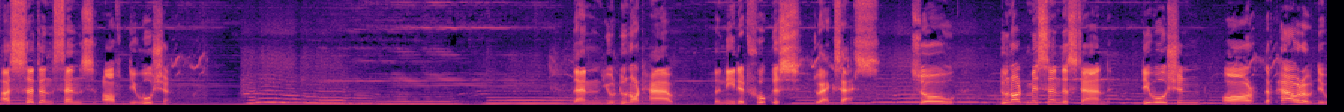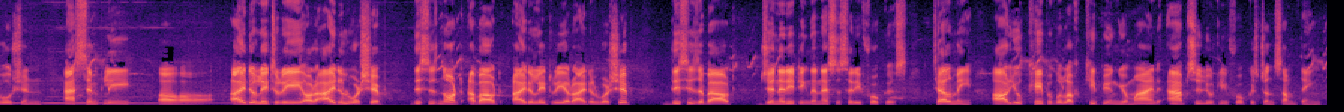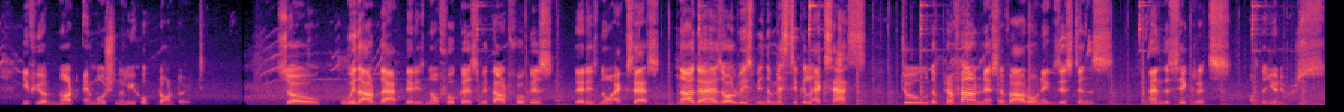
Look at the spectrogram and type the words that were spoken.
a certain sense of devotion, then you do not have the needed focus to access. So, do not misunderstand devotion or the power of devotion as simply uh, idolatry or idol worship. This is not about idolatry or idol worship, this is about generating the necessary focus. Tell me, are you capable of keeping your mind absolutely focused on something if you're not emotionally hooked onto it? So, without that, there is no focus, without focus, there is no access. Naga has always been the mystical access to the profoundness of our own existence and the secrets of the universe.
